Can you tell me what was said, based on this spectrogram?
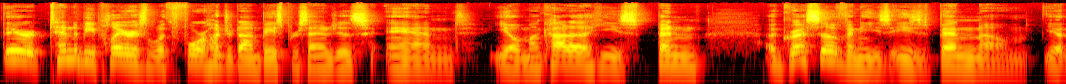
there tend to be players with 400 on base percentages. And, you know, Moncada, he's been aggressive, and he's he's been um, yeah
